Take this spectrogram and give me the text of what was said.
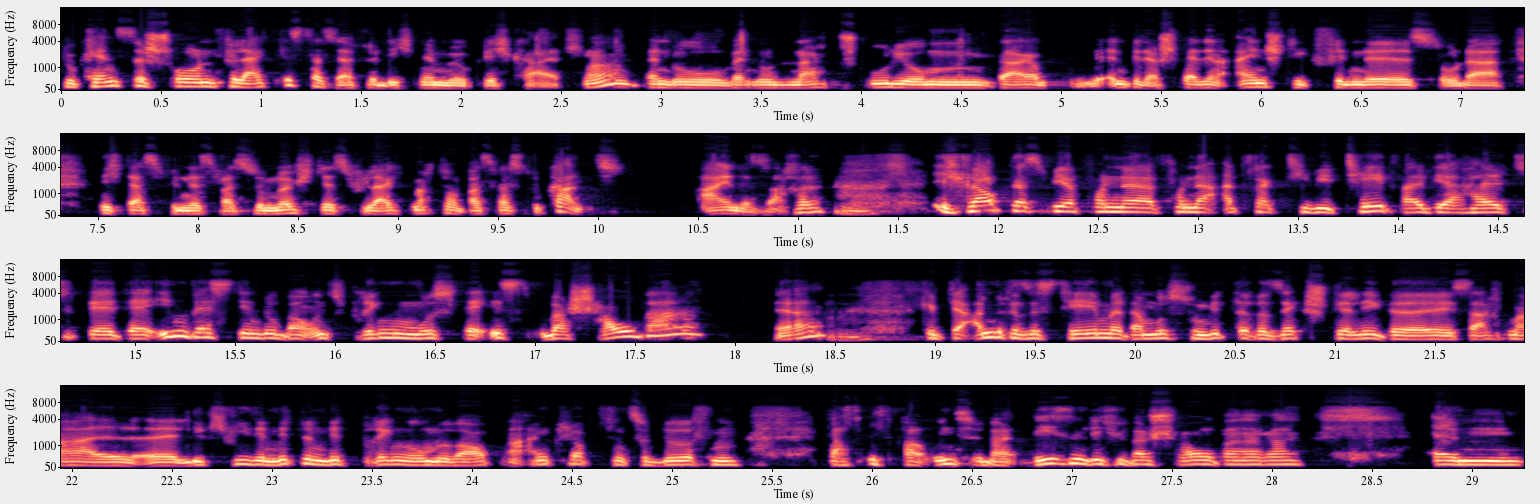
du kennst es schon, vielleicht ist das ja für dich eine Möglichkeit, ne? wenn du, wenn du nach dem Studium da entweder schwer den Einstieg findest oder nicht das findest, was du möchtest, vielleicht mach doch was, was du kannst eine Sache. Ich glaube, dass wir von der, von der Attraktivität, weil wir halt, der, der Invest, den du bei uns bringen musst, der ist überschaubar. Ja, mhm. gibt ja andere Systeme, da musst du mittlere sechsstellige, ich sag mal, äh, liquide Mittel mitbringen, um überhaupt mal anklopfen zu dürfen. Das ist bei uns über, wesentlich überschaubarer. Ähm,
